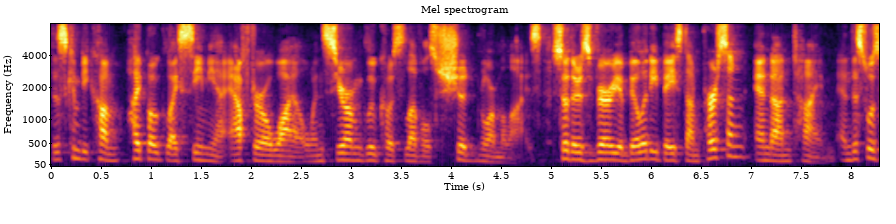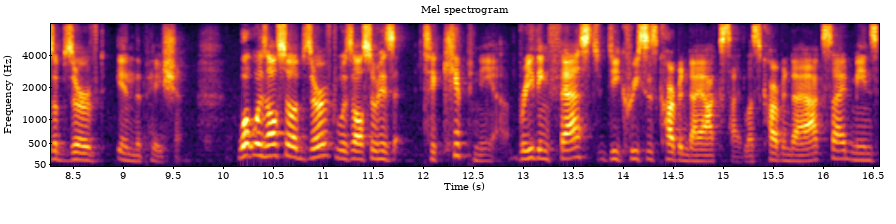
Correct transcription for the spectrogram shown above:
this can become hypoglycemia after a while when serum glucose levels should normalize. So there's variability based on person and on time, and this was observed in the patient. What was also observed was also his tachypnea. Breathing fast decreases carbon dioxide. Less carbon dioxide means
